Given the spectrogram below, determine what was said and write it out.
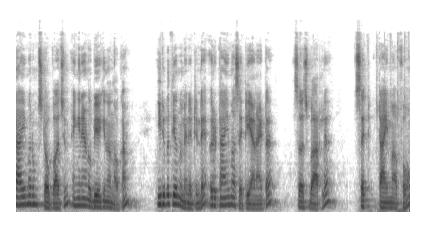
ടൈമറും സ്റ്റോപ്പ് വാച്ചും എങ്ങനെയാണ് ഉപയോഗിക്കുന്നത് നോക്കാം. ഇരുപത്തിയൊന്ന് മിനിറ്റിന്റെ ഒരു ടൈമർ സെറ്റ് ചെയ്യാനായിട്ട് സെർച്ച് ബാറിൽ timer for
